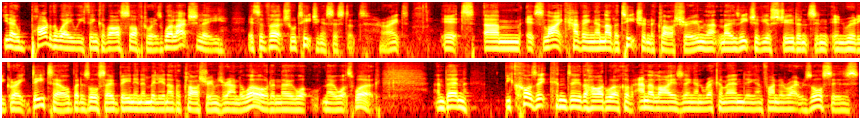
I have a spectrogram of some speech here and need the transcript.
you know, part of the way we think of our software is, well, actually, it's a virtual teaching assistant, right? It, um, it's like having another teacher in the classroom that knows each of your students in, in really great detail, but has also been in a million other classrooms around the world and know what know what's work. And then because it can do the hard work of analyzing and recommending and finding the right resources,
